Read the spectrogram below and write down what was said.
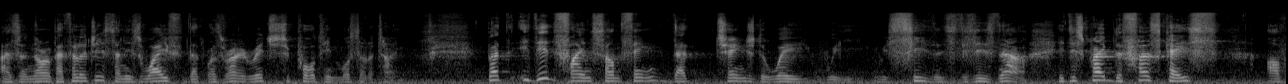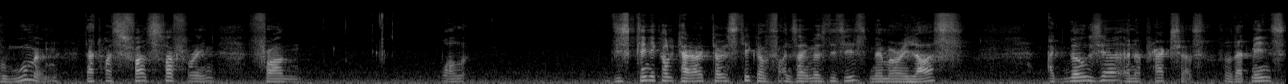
as a neuropathologist, and his wife, that was very rich, supported him most of the time. But he did find something that changed the way we, we see this disease now. He described the first case of a woman that was suffering from, well, this clinical characteristic of Alzheimer's disease, memory loss, agnosia, and apraxia. So that means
